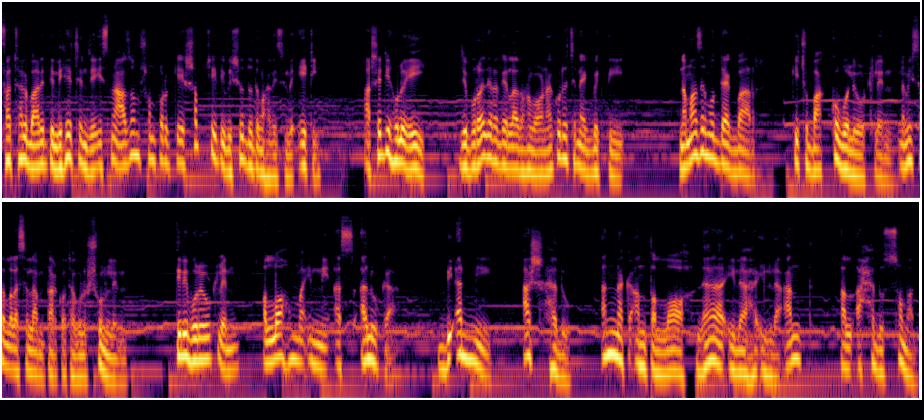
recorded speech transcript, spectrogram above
ফাথাল বাড়িতে লিখেছেন যে, ইসমা আজম সম্পর্কে সবচেয়ে বিশুদ্ধতম হাদিস ছিল এটি। আর সেটি হলো এই যে বুরাইদ রাজি আল্লাহ বর্ণনা করেছেন এক ব্যক্তি, নামাজের মধ্যে একবার কিছু বাক্য বলে উঠলেন, নবী সাল্লাহ সাল্লাম তার কথাগুলো শুনলেন। তিনি বলে উঠলেন, আল্লাহম্মা ইন্নি আস আলুকা বিআন্নি আশহাদু। লা ইলাহা ইল্লা আন্ত আল আহাদুস সামাদ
